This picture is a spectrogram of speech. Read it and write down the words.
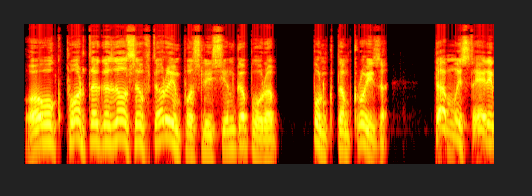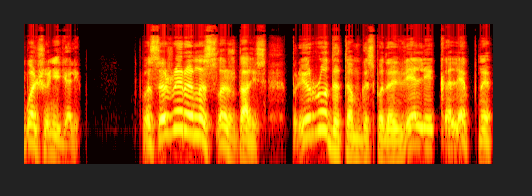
Оукпорт оказался вторым после Сингапура пунктом круиза. Там мы стояли больше недели. Пассажиры наслаждались. Природа там, господа, великолепная,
